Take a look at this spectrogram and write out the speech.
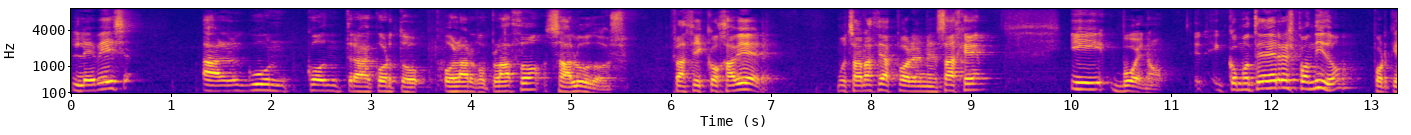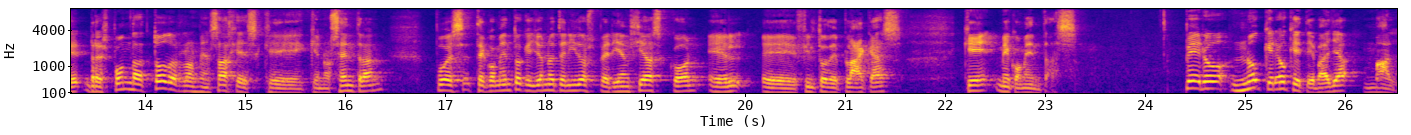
¿Le veis algún contra corto o largo plazo? Saludos. Francisco Javier, muchas gracias por el mensaje. Y bueno, como te he respondido, porque responda a todos los mensajes que, nos entran, pues te comento que yo no he tenido experiencias con el eh, filtro de placas que me comentas. Pero no creo que te vaya mal.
